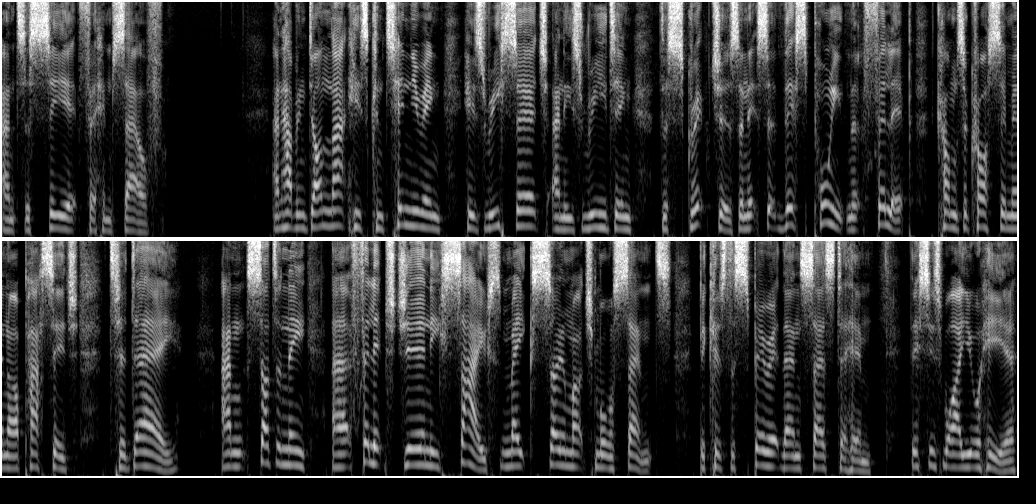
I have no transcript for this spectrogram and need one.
and to see it for himself. And having done that, he's continuing his research and he's reading the scriptures. And it's at this point that Philip comes across him in our passage today. And suddenly, uh, Philip's journey south makes so much more sense because the Spirit then says to him, This is why you're here,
